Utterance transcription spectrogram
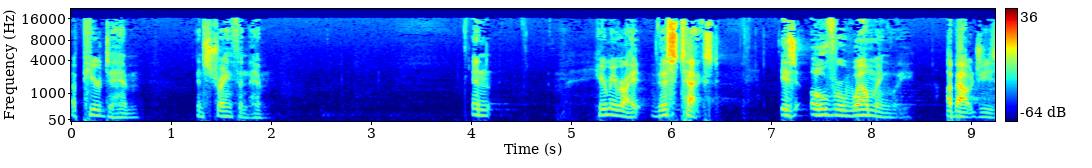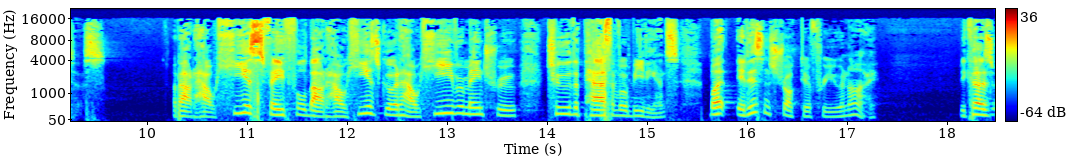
appeared to him and strengthened him. And hear me right, this text is overwhelmingly about Jesus, about how he is faithful, about how he is good, how he remained true to the path of obedience. But it is instructive for you and I. Because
